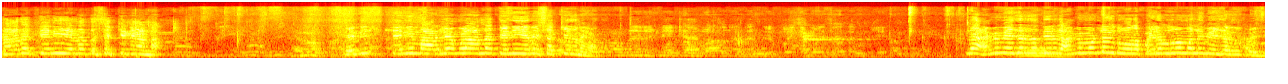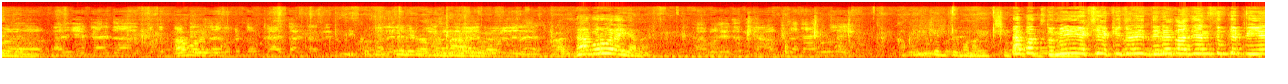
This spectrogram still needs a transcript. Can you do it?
दादा त्यांनी येणं तर शक्य नाही अण्णा त्यांनी त्यांनी मारल्यामुळे अण्णा त्यांनी येणं शक्यच नाही नाही आम्ही मेजर दिलं आम्ही म्हणलो की तुम्हाला पहिल्यापासून मला मेजरचे पैसे हा बरोबर आहे का ना पण तुम्ही एकशे एक्केचाळीस दिलेत आधी आणि तुमच्या पीए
